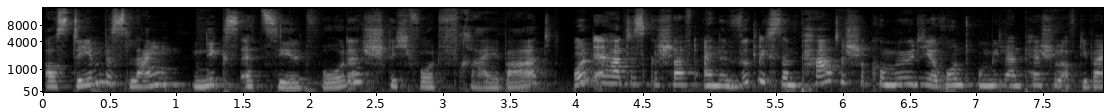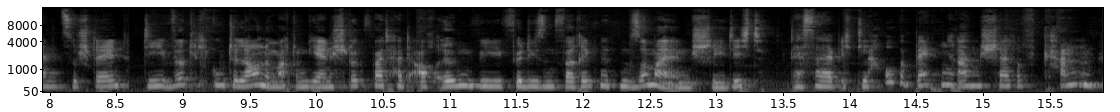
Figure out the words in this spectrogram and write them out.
aus dem bislang nichts erzählt wurde, Stichwort Freibad. Und er hat es geschafft, eine wirklich sympathische Komödie rund um Milan Peschel auf die Beine zu stellen, die wirklich gute Laune macht und die ein Stück weit halt auch irgendwie für diesen verregneten Sommer entschädigt. Deshalb, ich glaube, Beckenrand Sheriff kann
